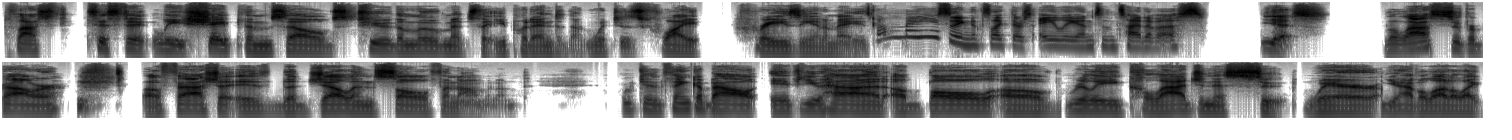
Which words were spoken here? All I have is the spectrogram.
plastically shape themselves to the movements that you put into them, which is quite crazy and amazing. Amazing. It's like there's aliens inside of us. Yes. The last superpower of fascia is the gel and sol phenomenon we can think about if you had a bowl of really collagenous soup where you have a lot of like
